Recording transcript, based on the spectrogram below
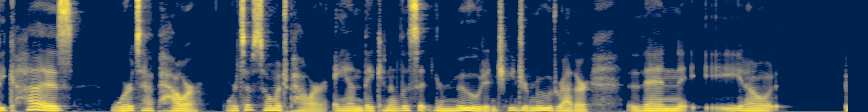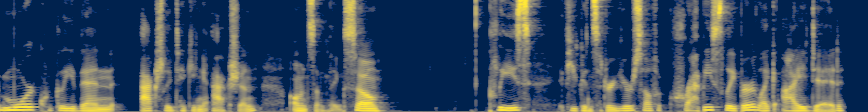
because words have power. Words have so much power and they can elicit your mood and change your mood rather than, you know, more quickly than actually taking action on something. So please, if you consider yourself a crappy sleeper like I did,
